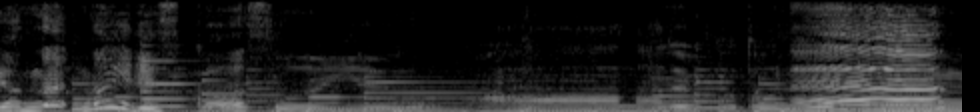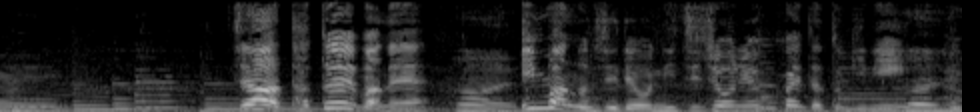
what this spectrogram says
いやなないですか？そういうの。ああなるほどね、うじゃあ例えばねんはい。今の事例を日常によく書いた時に、はいはい。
